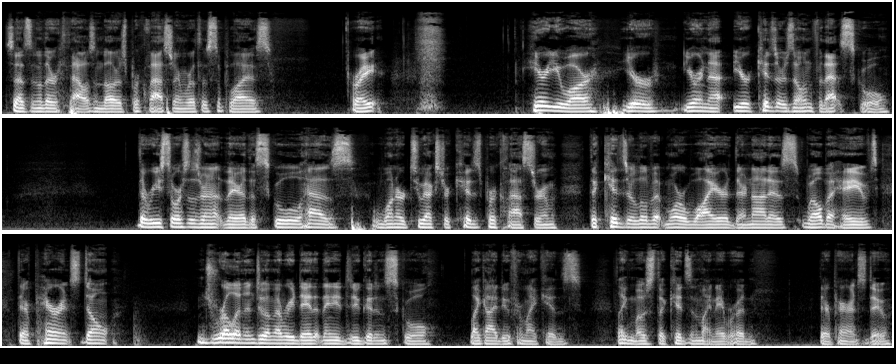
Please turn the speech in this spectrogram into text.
So that's another $1,000 per classroom worth of supplies. Right? Here you are, you're you're in that your kids are zoned for that school the resources are not there. The school has one or two extra kids per classroom. The kids are a little bit more wired. They're not as well behaved. Their parents don't drill it into them every day that they need to do good in school, like I do for my kids, like most of the kids in my neighborhood, their parents do.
